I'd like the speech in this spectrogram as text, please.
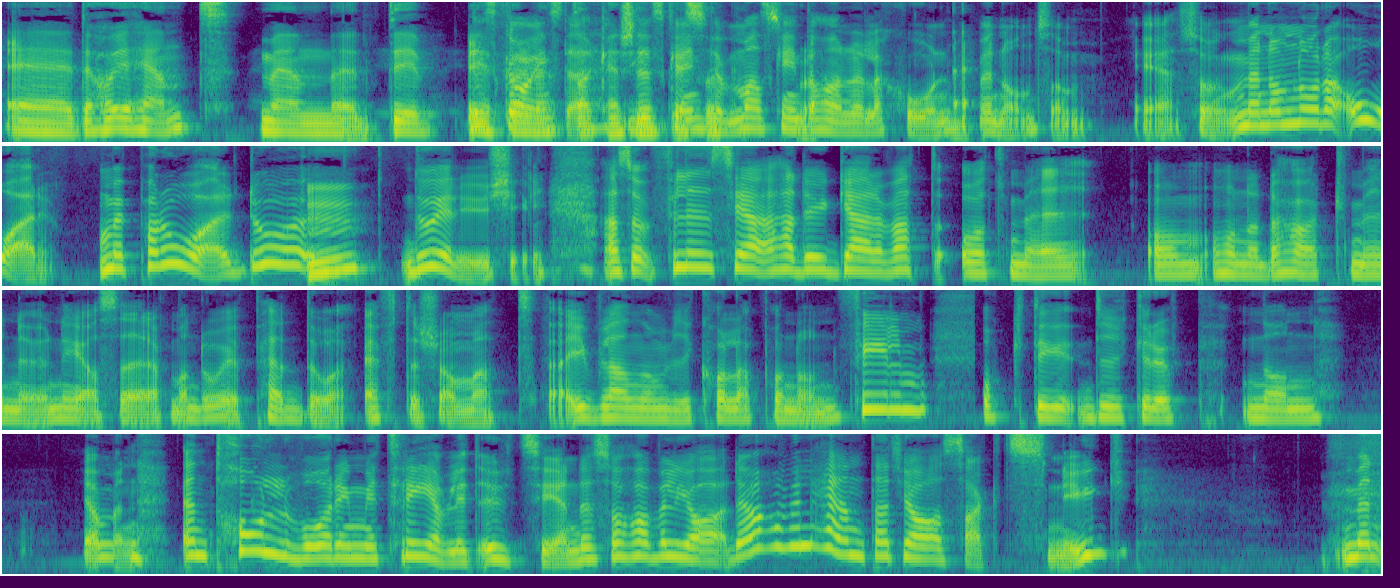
Mm. Eh, det har ju hänt, men det, det ska inte. kanske det ska inte, inte Man ska inte ha en relation Nej. med någon som är så. Men om några år, om ett par år, då, mm. då är det ju chill. Alltså Felicia hade ju garvat åt mig om hon hade hört mig nu när jag säger att man då är pedo eftersom att ibland om vi kollar på någon film och det dyker upp någon ja, men, en tolvåring med trevligt utseende så har väl jag, det har väl hänt att jag har sagt snygg. Men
